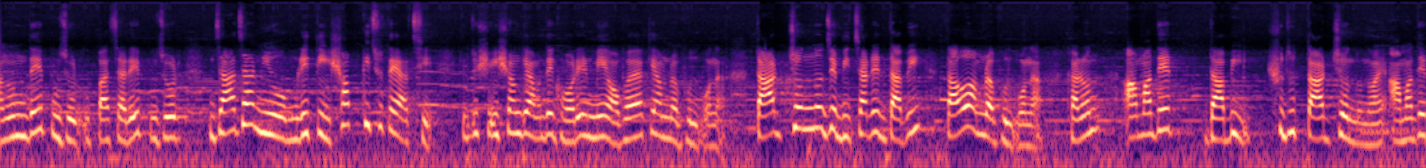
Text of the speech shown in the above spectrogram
আনন্দে, পুজোর উপাচারে, পুজোর যা যা নিয়ম, রীতি সব কিছুতে আছি। কিন্তু সেই সঙ্গে আমাদের ঘরের মেয়ে অভয়াকে আমরা ভুলবো না। তার জন্য যে বিচারের দাবি, তাও আমরা ভুলবো না। কারণ আমাদের দাবি শুধু তার জন্য নয়, আমাদের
